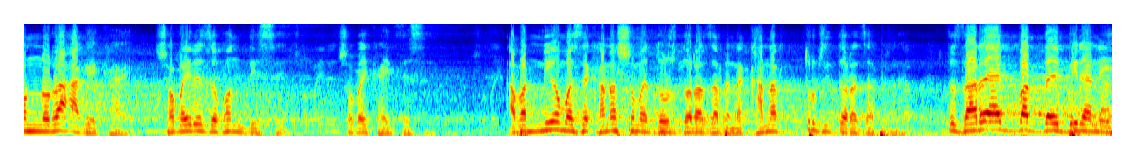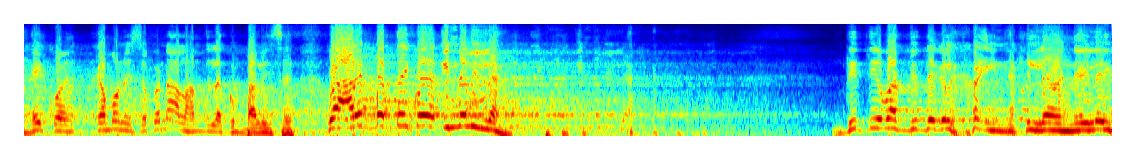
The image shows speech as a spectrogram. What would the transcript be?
অন্যরা আগে খায়। সবাইরে যখন দিছে, সবাই খাইতেছে। আবার নিয়ম আছে, খানার সময় দোষ ধরা যাবে না, খানার ত্রুটি ধরা যাবে না। তো যারা একবার দেয় বিরিয়ানি, হে কয়, কেমন হয়েছে? কয়, না, আলহামদুলিল্লাহ, খুব ভালো হয়েছে। আরেকবার দেয়, কয়, ইন্নালিল্লাহ। দ্বিতীয়বার দিতে গেলে ইন্নালিল্লাহ নেইলেই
